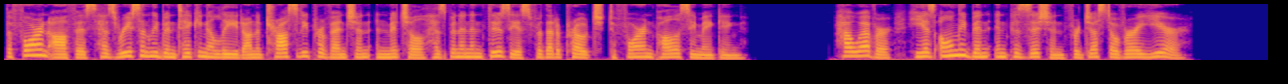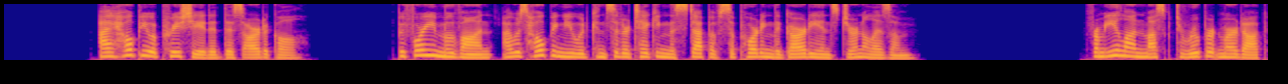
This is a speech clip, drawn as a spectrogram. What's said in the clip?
The Foreign Office has recently been taking a lead on atrocity prevention, and Mitchell has been an enthusiast for that approach to foreign policymaking. However, he has only been in position for just over a year. I hope you appreciated this article. Before you move on, I was hoping you would consider taking the step of supporting The Guardian's journalism. From Elon Musk to Rupert Murdoch,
